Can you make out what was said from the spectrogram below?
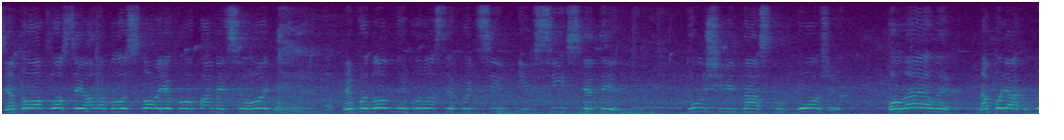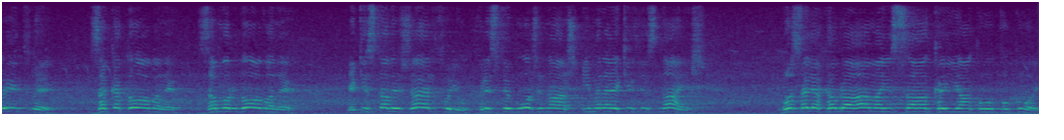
святого апостола Іоанна Богослова, якого пам'ять сьогодні, преподобних боносних отців і всіх святих, душі від нас, слуг Божих, полеглих на полях битви, закатованих, замордованих, які стали жертвою, Христе Боже наш, імена яких ти знаєш. В оселях Авраама, Ісаака і Якова покой.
